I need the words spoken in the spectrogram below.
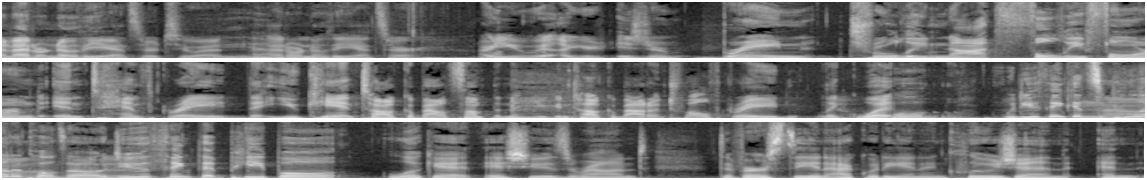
and I don't know the answer to it. I don't know the answer. are you, are you is your brain truly not fully formed in 10th grade that you can't talk about something that you can talk about in 12th grade? Like what well what do you think it's No, political though not do you think that people look at issues around diversity and equity and inclusion and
